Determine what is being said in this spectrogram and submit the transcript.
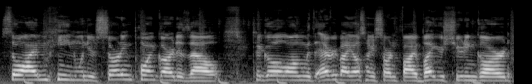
So I mean, when your starting point guard is out to go along with everybody else on your starting five, but your shooting guard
